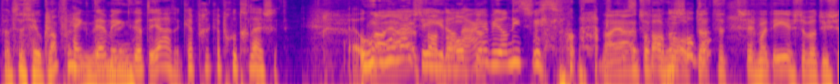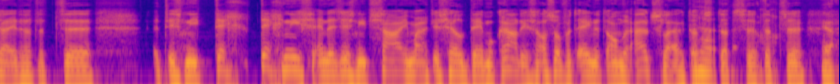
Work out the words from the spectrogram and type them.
Dat is heel knap van Henk u. Demming, dat, ja, ik heb, ik heb goed geluisterd. Eh, hoe Nou ja, luister je dan naar? dat- Heb je dan niet zoiets van... Nou ja, het valt van me op dat het, zeg maar, het eerste wat u zei... dat het, eh, het is niet tech- technisch en het is niet saai... maar het is heel democratisch, alsof het een het ander uitsluit. Dat, Ja. dat, eh, dat, eh, Ja,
